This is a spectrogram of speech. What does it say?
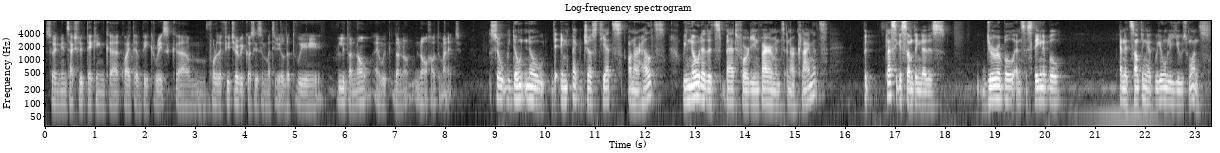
So it means actually taking uh, quite a big risk um, for the future because it's a material that we really don't know and we don't know, know how to manage. So we don't know the impact just yet on our health. We know that it's bad for the environment and our climate, but plastic is something that is durable and sustainable, and it's something that we only use once.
